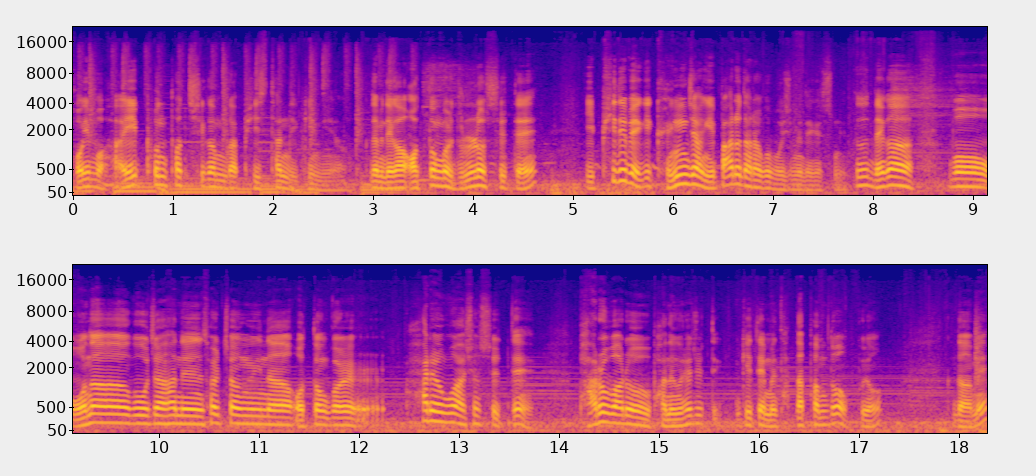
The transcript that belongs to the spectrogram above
거의 뭐 아이폰 터치감과 비슷한 느낌이에요. 그 다음에 내가 어떤 걸 눌렀을 때 이 피드백이 굉장히 빠르다라고 보시면 되겠습니다. 그래서 내가 뭐 원하고자 하는 설정이나 어떤 걸 하려고 하셨을 때 바로바로 반응을 해주기 때문에 답답함도 없고요. 그 다음에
